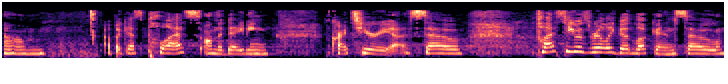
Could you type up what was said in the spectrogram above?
um, I guess, plus on the dating criteria. So Plus, he was really good looking, so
